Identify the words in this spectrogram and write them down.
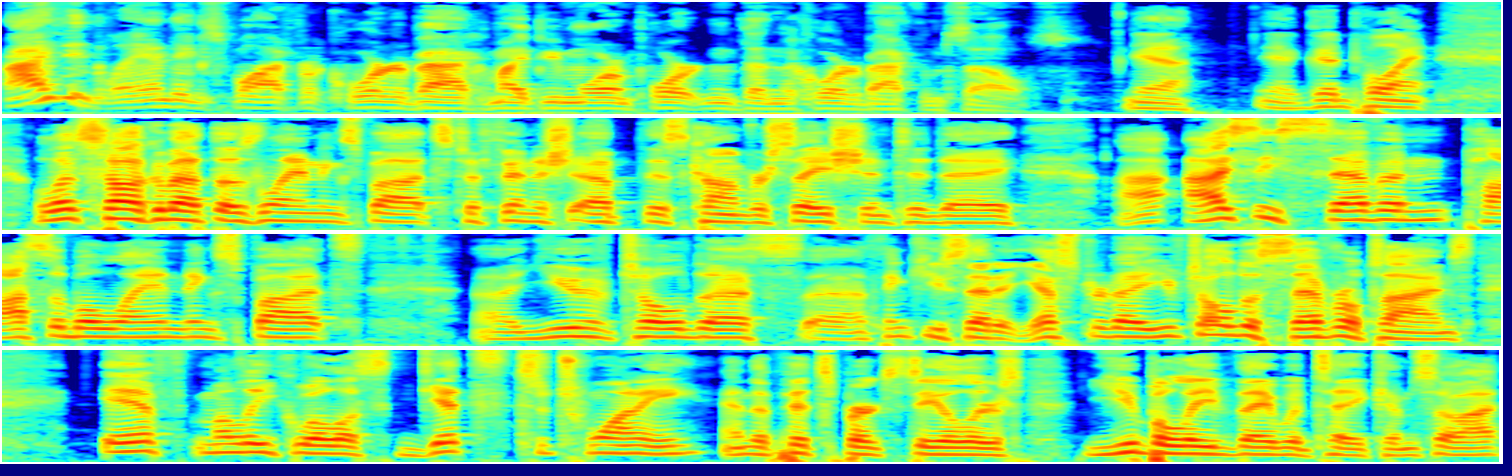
I think landing spot for quarterback might be more important than the quarterback themselves. Yeah, yeah, good point. Let's talk about those landing spots to finish up this conversation today. I, I see seven possible landing spots. Uh, you have told us, uh, I think you said it yesterday, you've told us several times if Malik Willis gets to 20 and the Pittsburgh Steelers, you believe they would take him. So I,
